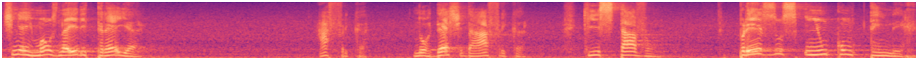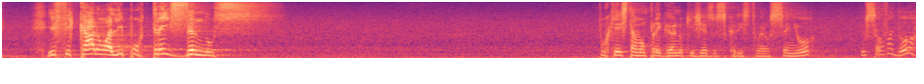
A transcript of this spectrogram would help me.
tinha irmãos na Eritreia, África, nordeste da África, que estavam presos em um container e ficaram ali por três anos. Porque estavam pregando que Jesus Cristo é o Senhor e o Salvador.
